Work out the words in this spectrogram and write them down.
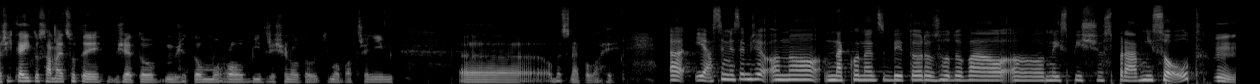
říkají to samé, co ty, že to, že to mohlo být řešeno tím opatřením obecné povahy. Já si myslím, že ono nakonec by to rozhodoval eh, nejspíš správní soud, hmm.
